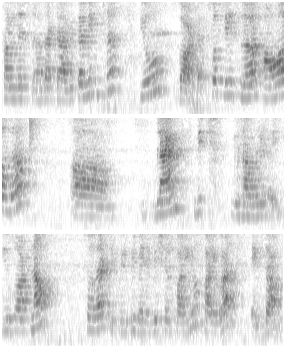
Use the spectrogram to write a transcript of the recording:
from this uh, that uh, vitamins you got. So please learn all the uh, blanks which you have you got now so that it will be beneficial for you for your exam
